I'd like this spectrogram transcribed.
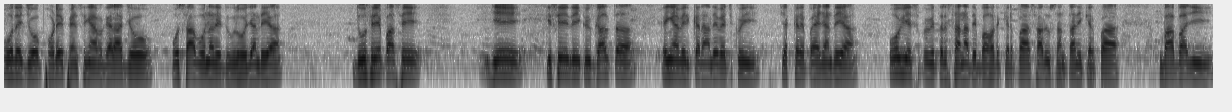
ਉਹਦੇ ਜੋ ਫੋੜੇ ਫੈਂਸੀਆਂ ਵਗੈਰਾ ਜੋ ਉਹ ਸਭ ਉਹਨਾਂ ਦੇ ਦੂਰ ਹੋ ਜਾਂਦੇ ਆ। ਦੂਸਰੇ ਪਾਸੇ ਜੇ ਕਿਸੇ ਦੀ ਕੋਈ ਗਲਤ ਕਈਆਂ ਵਾਰੀ ਘਰਾਂ ਦੇ ਵਿੱਚ ਕੋਈ ਚੱਕਰ ਪੈ ਜਾਂਦੇ ਆ, ਉਹ ਵੀ ਇਸ ਪਵਿੱਤਰ ਸਥਾਨਾਂ ਤੇ ਬਹੁਤ ਕਿਰਪਾ, ਸਾਧੂ ਸੰਤਾਂ ਦੀ ਕਿਰਪਾ। ਬਾਬਾ ਜੀ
